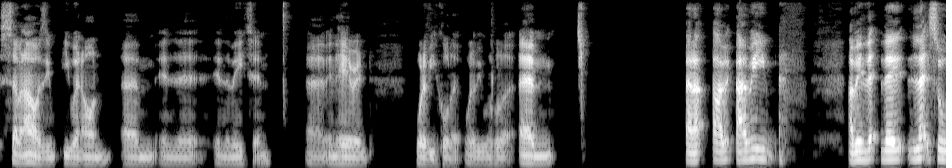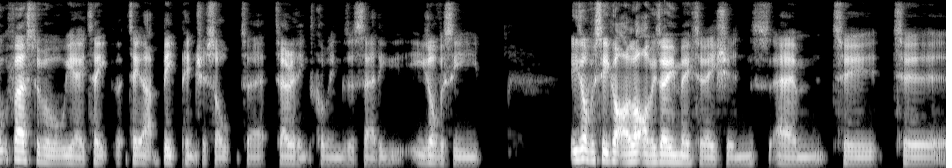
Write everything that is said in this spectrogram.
seven hours he, he went on um, in the in the meeting, uh, in the hearing, whatever you call it, whatever you want to call it. Um, and I, I, I mean, I mean, they, they, let's all first of all, you know, take take that big pinch of salt to, to everything Cummings has said. He, he's obviously he's obviously got a lot of his own motivations um, to to.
